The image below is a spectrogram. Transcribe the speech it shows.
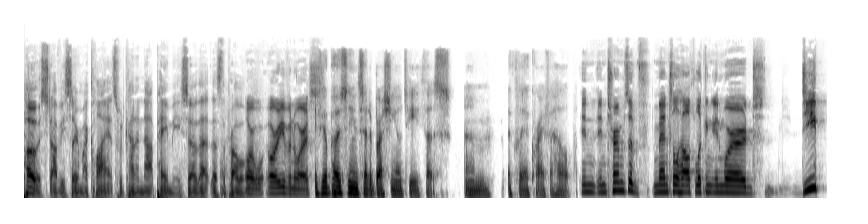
post, obviously, or my clients would kind of not pay me. So that that's the problem. Or, or even worse. If you're posting instead of brushing your teeth, that's um, a clear cry for help. in in terms of mental health, looking inward, deep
